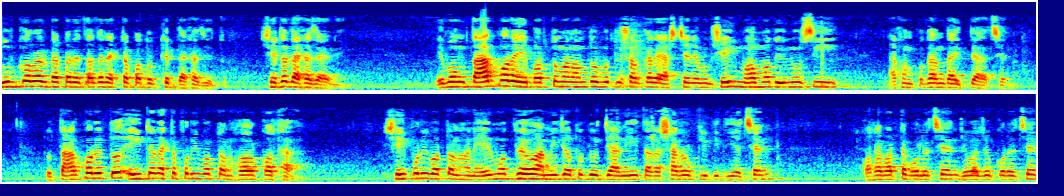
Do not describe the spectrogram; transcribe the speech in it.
দূর করার ব্যাপারে তাদের একটা পদক্ষেপ দেখা যেত। সেটা দেখা যায়নি। এবং তারপরে বর্তমান অন্তর্বর্তী সরকারে আসছেন এবং সেই মোহাম্মদ ইউনুসি এখন প্রধান দায়িত্বে আছেন। তো তারপরে তো এইটার একটা পরিবর্তন হওয়ার কথা। সেই পরিবর্তন হয়নি। এর মধ্যেও আমি যতদূর জানি তারা স্মারকলিপি দিয়েছেন, কথাবার্তা বলেছেন, যোগাযোগ করেছেন,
